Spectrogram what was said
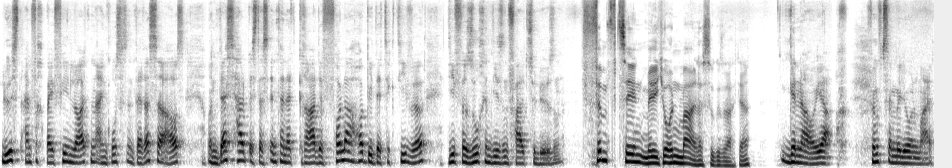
löst einfach bei vielen Leuten ein großes Interesse aus. Und deshalb ist das Internet gerade voller Hobbydetektive, die versuchen, diesen Fall zu lösen. 15 Millionen Mal, hast du gesagt, ja? Genau, ja. 15 Millionen Mal.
